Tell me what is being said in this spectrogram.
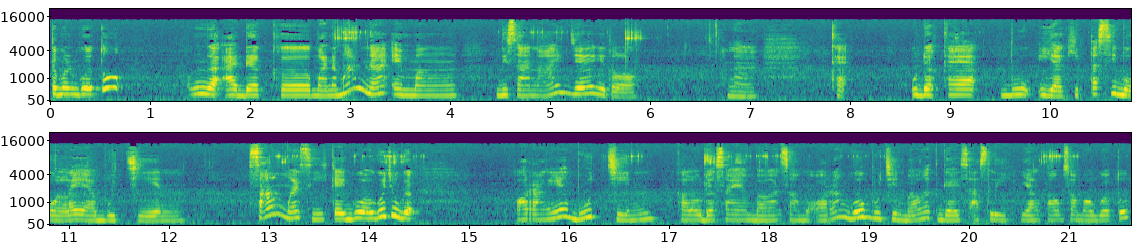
temen gue tuh nggak ada ke mana-mana emang di sana aja gitu loh. Nah kayak udah kayak bu iya kita sih boleh ya bucin. Sama sih kayak gue gue juga orangnya bucin. Kalau udah sayang banget sama orang gue bucin banget guys asli. Yang tahu sama gue tuh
